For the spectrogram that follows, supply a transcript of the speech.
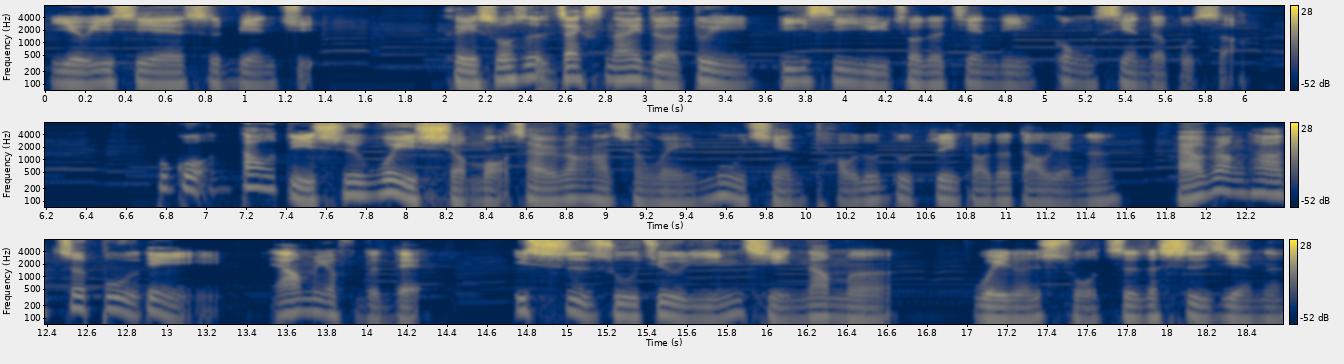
有一些是编剧。可以说是 Zack Snyder 对 DC 宇宙的建立贡献的不少。不过，到底是为什么才会让他成为目前讨论度最高的导演呢？还要让他这部电影《Army of the Dead》一释出就引起那么为人所知的事件呢？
